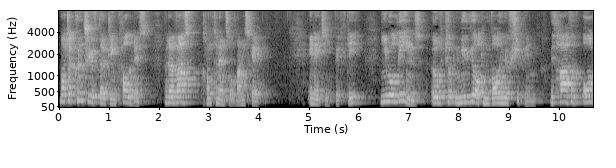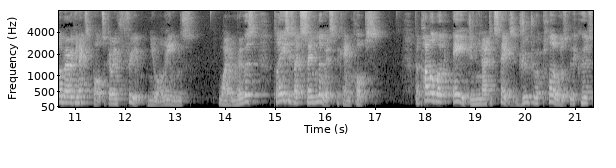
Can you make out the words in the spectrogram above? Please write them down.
Not a country of 13 colonies, but a vast continental landscape. In 1850, New Orleans overtook New York in volume of shipping, with half of all American exports going through New Orleans. While on rivers, places like St. Louis became hubs. The paddleboat age in the United States drew to a close because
